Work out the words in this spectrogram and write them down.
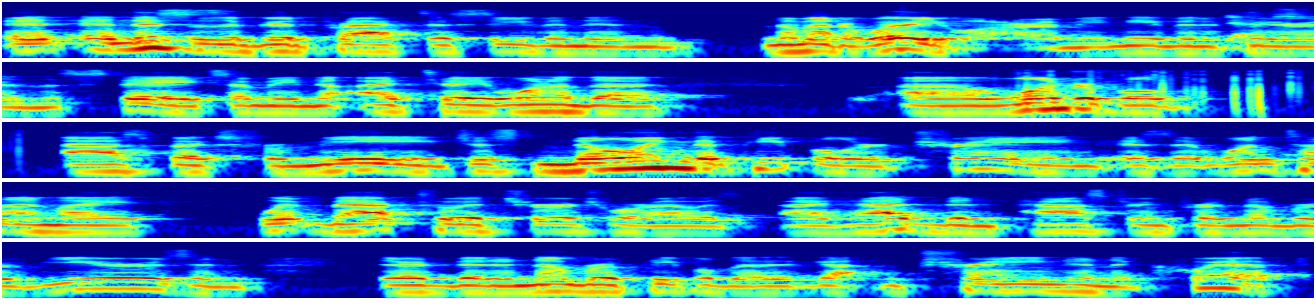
and, and this is a good practice even in no matter where you are. I mean, even if yes. you're in the States. I mean, I tell you, one of the uh, wonderful aspects for me, just knowing that people are trained, is that one time I went back to a church where I was I had been pastoring for a number of years, and there had been a number of people that had gotten trained and equipped.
